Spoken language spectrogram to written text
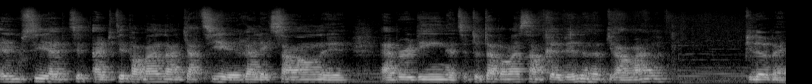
elle aussi, habiter, habiter pas mal dans le quartier rue Alexandre, euh, Aberdeen, tout le temps pas mal centre-ville, notre grand-mère. Puis là, ben,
